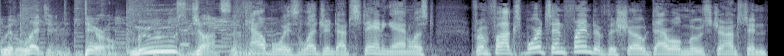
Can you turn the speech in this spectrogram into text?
with legend Daryl Moose Johnston. Cowboys legend, outstanding analyst from Fox Sports, and friend of the show, Daryl Moose Johnston,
